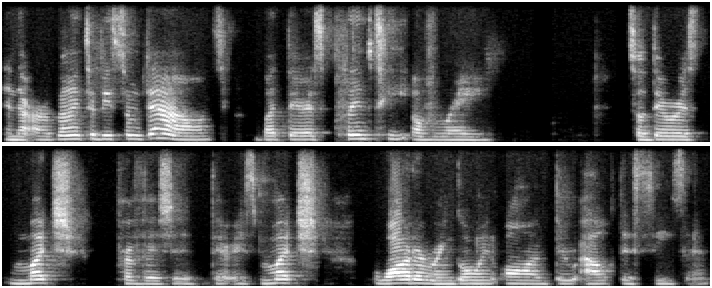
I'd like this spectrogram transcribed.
and there are going to be some downs, but there is plenty of rain. So there is much provision, there is much watering going on throughout this season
